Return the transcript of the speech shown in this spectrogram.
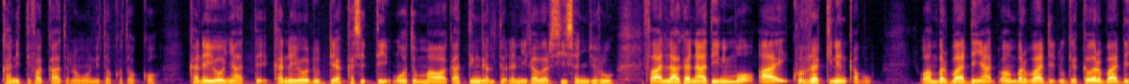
kan itti fakkaatu namoonni tokko tokko. Kana yoo nyaatte kana yoo dhudde akkasitti mootummaa waaqaatti hin galtodhanii kabarsiisan jiru. Faallaa kanaatiin immoo ayi kun rakkina hin qabu. Waan barbaadde nyaadhu waan barbaadde dhuge akka barbaadde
